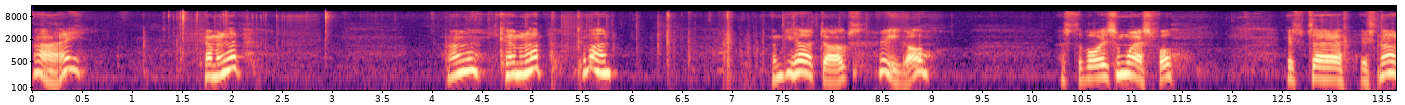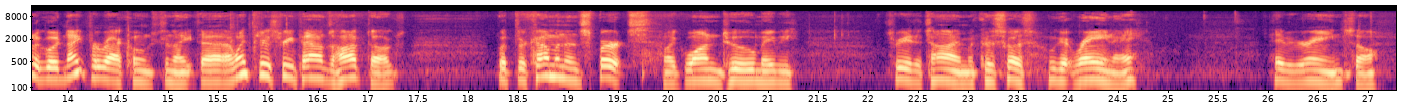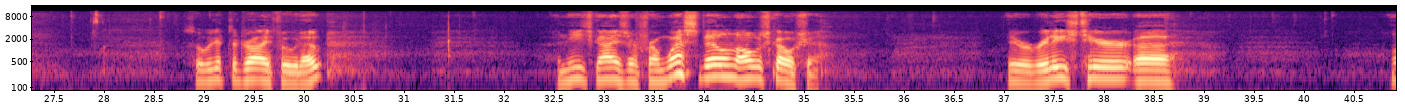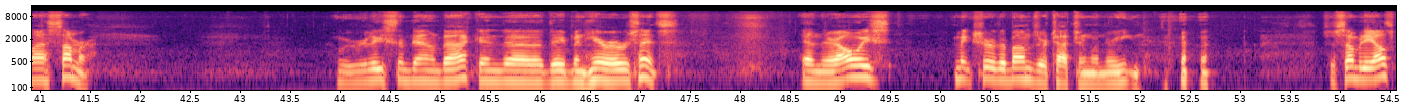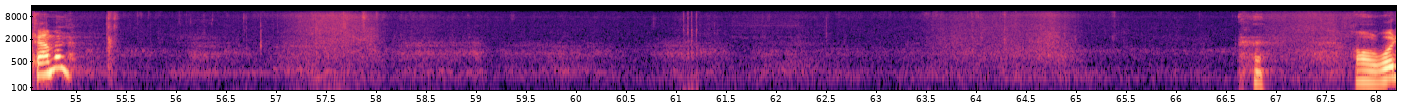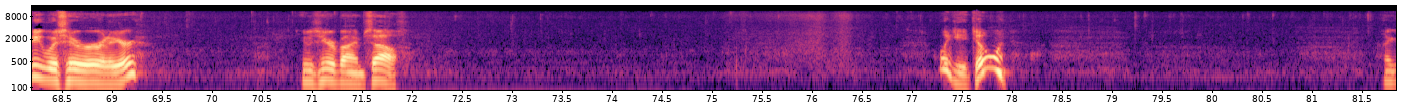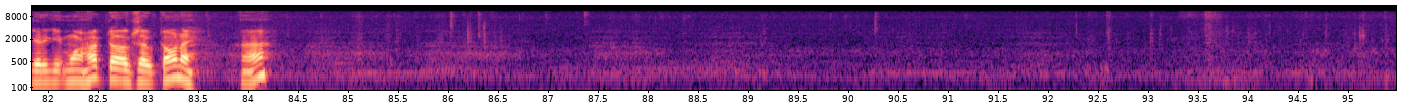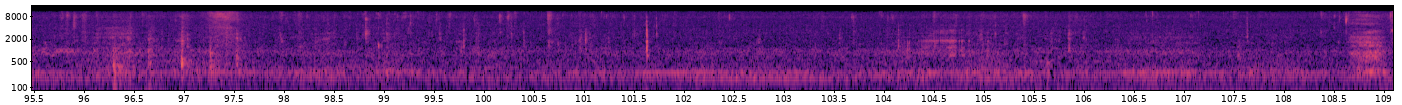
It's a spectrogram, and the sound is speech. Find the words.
Hi. Coming up? Huh? Coming up? Come on. Come get hot dogs. There you go. That's the boys from Westville. It's uh, it's not a good night for raccoons tonight. Uh, I went through three pounds of hot dogs, but they're coming in spurts, like one, two, maybe three at a time, because we get rain, eh? Heavy rain, so so we get the dry food out. And these guys are from Westville, Nova Scotia. They were released here uh, last summer. We released them down back and uh, they've been here ever since. And they always make sure their bums are touching when they're eating. so somebody else coming? Oh, Woody was here earlier. He was here by himself. What are you doing? I gotta get more hot dogs out, don't I? Huh?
